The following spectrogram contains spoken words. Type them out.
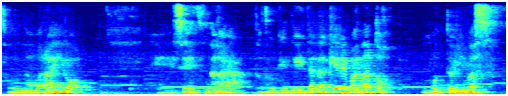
そんな笑いを、えー、僭越ながら届けていただければなと思っております。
